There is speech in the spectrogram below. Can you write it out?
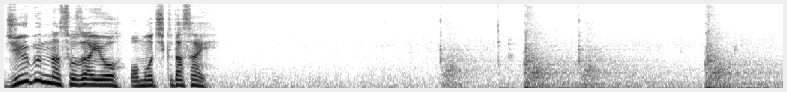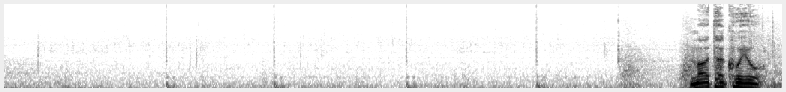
十分な素材をお持ちください。また来よう。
